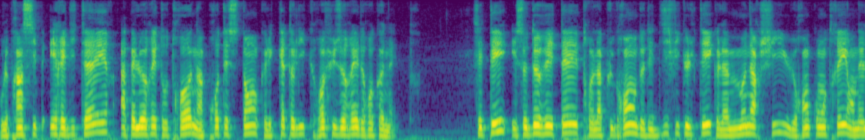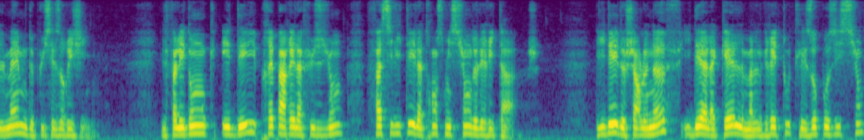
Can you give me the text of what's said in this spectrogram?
où le principe héréditaire appellerait au trône un protestant que les catholiques refuseraient de reconnaître. C'était et ce devait être la plus grande des difficultés que la monarchie eût rencontrées en elle-même depuis ses origines. Il fallait donc aider, préparer la fusion, faciliter la transmission de l'héritage. L'idée de Charles IX, idée à laquelle, malgré toutes les oppositions,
